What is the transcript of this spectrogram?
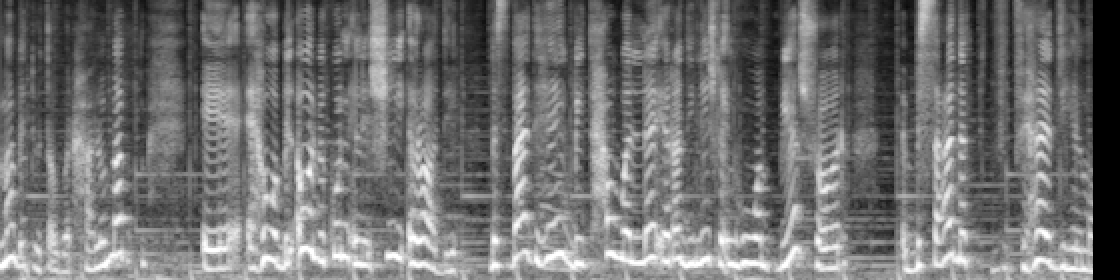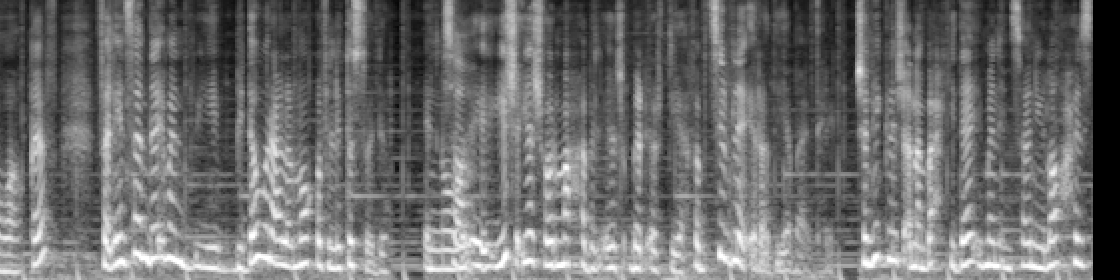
ما بده يطور حاله. ما. آه، هو بالأول بيكون الشيء إرادي بس بعد هيك بيتحول لا إرادي ليش؟ لأنه هو بيشعر بالسعادة في هذه المواقف فالإنسان دائما بيدور على المواقف اللي تسعده إنه صح. يشعر معها بالارتياح فبتصير لا إرادية بعد هيك عشان هيك ليش أنا بحكي دائما إنسان يلاحظ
